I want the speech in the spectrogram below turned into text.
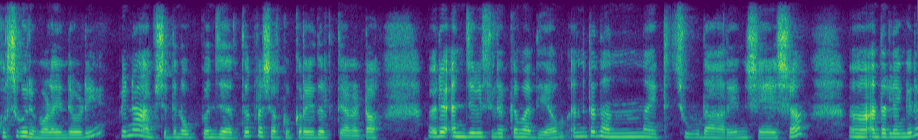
കുറച്ച് കുരുമുളകിന്റെ പൊടി പിന്നെ ആവശ്യത്തിന് ഉപ്പും ചേർത്ത് പ്രഷർ കുക്കർ ചെയ്തെടുത്തതാണ് കേട്ടോ ഒരു അഞ്ച് വിസിലൊക്കെ മതിയാവും. എന്നിട്ട് നന്നായിട്ട് ചൂടാറിയതിന് ശേഷം അതല്ലെങ്കിൽ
